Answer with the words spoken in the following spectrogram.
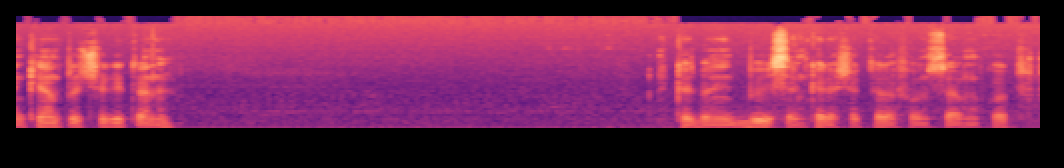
Senki nem tud segíteni? Közben én bőszen keresek telefonszámokat.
